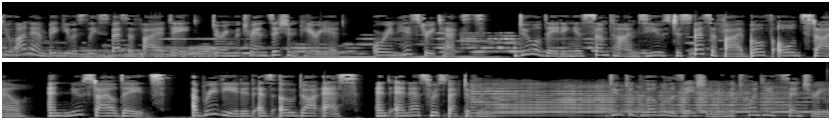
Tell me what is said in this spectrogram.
To unambiguously specify a date during the transition period, or in history texts, dual dating is sometimes used to specify both old style and new style dates, abbreviated as O.S. and NS respectively. Due to globalization in the 20th century,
